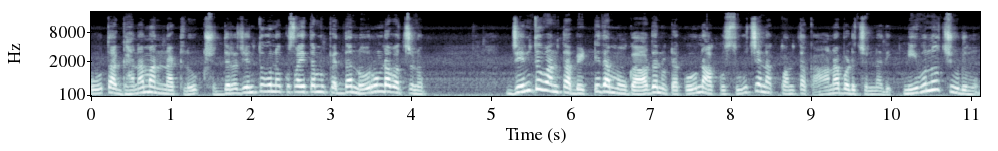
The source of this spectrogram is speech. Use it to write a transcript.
కూత ఘనమన్నట్లు క్షుద్ర జంతువునకు సైతము పెద్ద నోరుండవచ్చును. జంతువంత బెట్టిదము గాదనుటకు నాకు సూచన కొంత కానబడుచున్నది. నీవును చూడుము.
